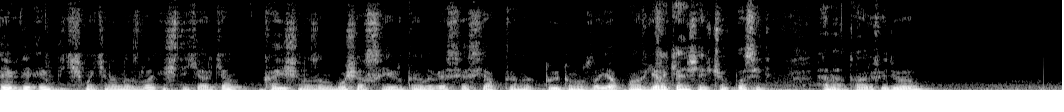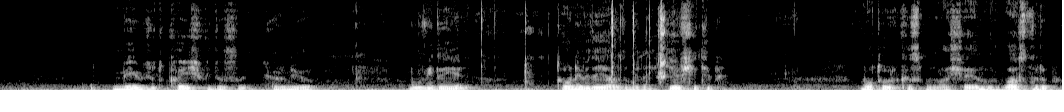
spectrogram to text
Evde ev dikiş makinenizle iş dikerken kayışınızın boşa sıyırdığını ve ses yaptığını duyduğunuzda yapmanız gereken şey çok basit. Hemen tarif ediyorum. Mevcut kayış vidası görünüyor. Bu vidayı tornavida yardımıyla gevşetip motor kısmını aşağıya doğru bastırıp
